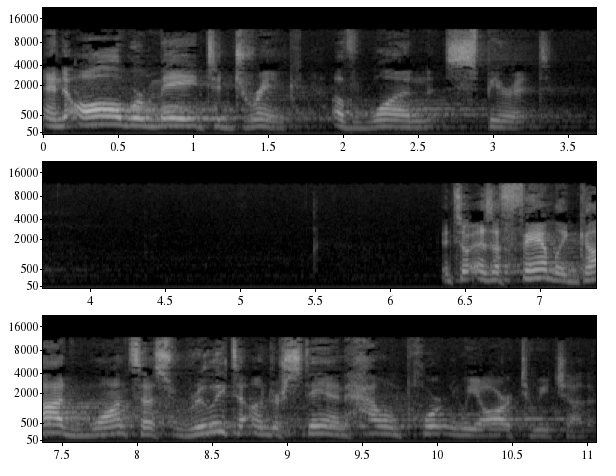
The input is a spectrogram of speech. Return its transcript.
and all were made to drink of one spirit. And so, as a family, God wants us really to understand how important we are to each other.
